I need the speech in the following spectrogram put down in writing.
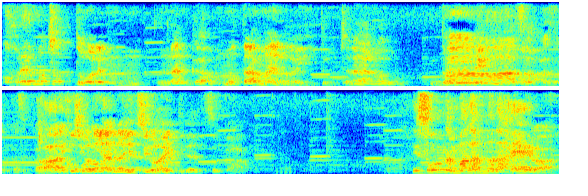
これもちょっと俺んなんかもっと甘いのがいいって思っちゃう。なんかあのブルーベリーとか。あーそっかそっかそっか。あーここにあのいちご入入ってるやつとか。えそんなんまだまだ早いわ。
